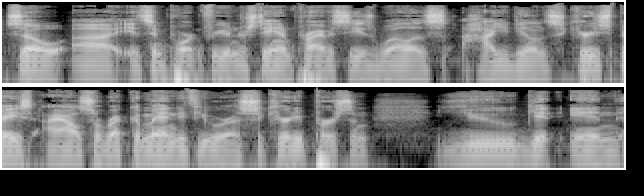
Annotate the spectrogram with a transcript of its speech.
So uh, it's important for you to understand privacy as well as how you deal in the security space. I also recommend if you are a security person, you get in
